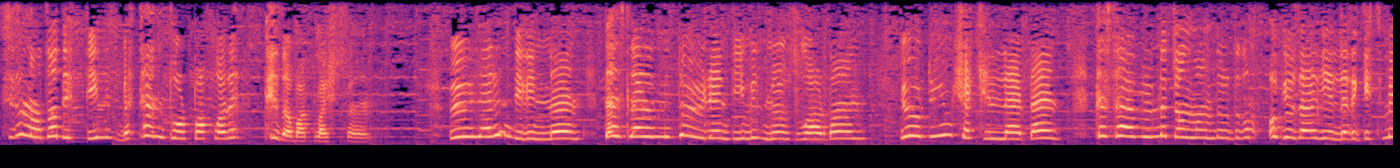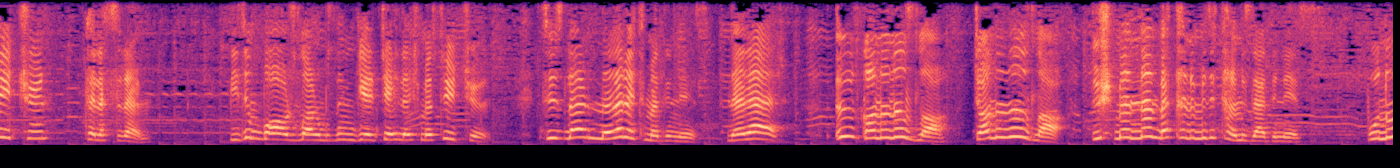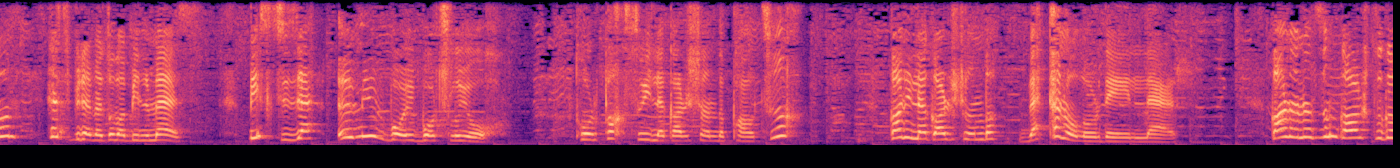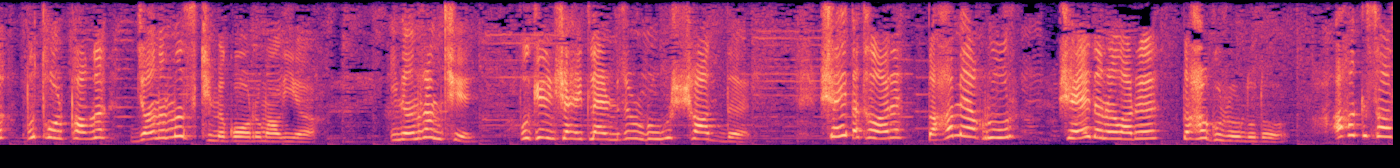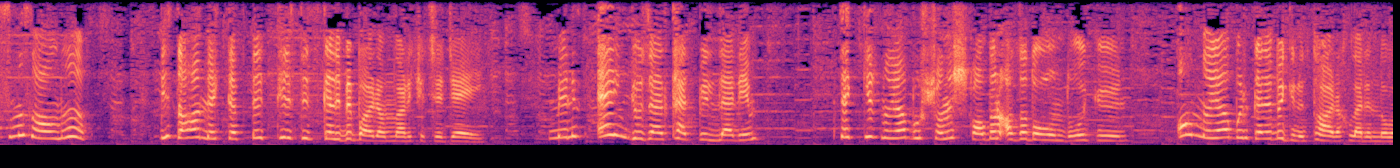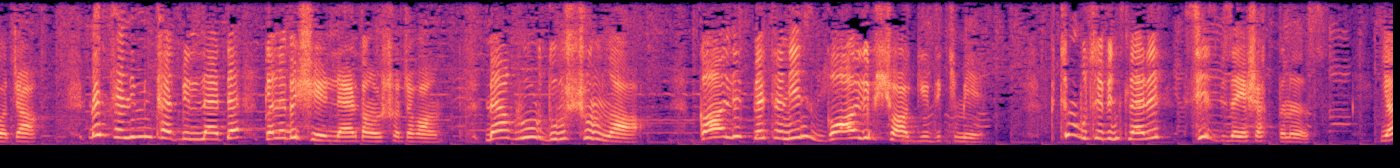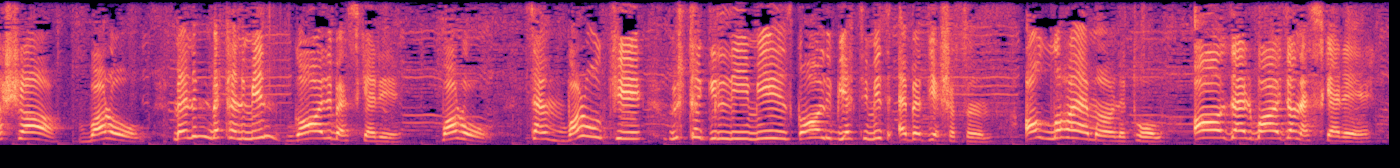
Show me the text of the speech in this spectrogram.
Sizin azad etdiyiniz vətən torpaqları tez abadlaşsın. Böyüklərin dilindən, dərslərimizdə öyrəndiyimiz mövzulardan, gördüyüm şəkillərdən, təsəvvürümdə canlandırdığım o gözəl yerlərə getmək üçün tələsirəm. Bizim bu arzularımızın gerçəkləşməsi üçün sizlər nələr etmədiniz? Nələr? Öz qanınızla, canınızla düşməndən vətənimizi təmizlədiniz. Bunun heç bir əvəz ola bilməz. Biz sizə ömür boyu borcluyuq. Torpaq su ilə qarışanda palçıq, qan ilə qarışanda vətən olur deyirlər. Qanınızın qarşılığı bu torpağı canımız kimi qorumalıyıq. İnanıram ki, bu gün şəhidlərimizin ruhu şaddır. Şəhid ataları daha məğrur, şəhid anaları daha qürurludur. Axı qisasımız alınıb. Biz daha məktəbdə tez-tez qələbə bayramları keçirəcəyik. Mənim ən gözəl tədbirlərim 8 noyabr Şuşanın işğaldan azad olunduğu gün, 10 noyabr qələbə günü tarixlərində olacaq. Mən həmin tədbirlərdə qələbə şeirləri danışacağam. Məğrur duruşumla, qalib vətənin qalib şagirdi kimi. Bütün bu sevincləri siz bizə yaşatdınız. Yaşa, var ol. Mənim vətənimin qalib əskəri. Var ol. Sən var ol ki, müstəqilliyimiz, qalibiyyətimiz əbədi yaşasın. Allaha əmanət ol. Azərbaycan əskəri.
